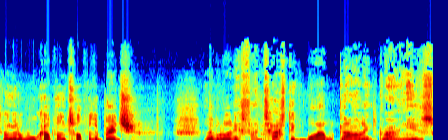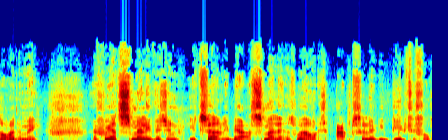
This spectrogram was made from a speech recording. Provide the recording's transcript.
So I'm going to walk up on top of the bridge. Look at all this fantastic wild garlic growing either side of me. If we had smelly vision you'd certainly be able to smell it as well. It's absolutely beautiful.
